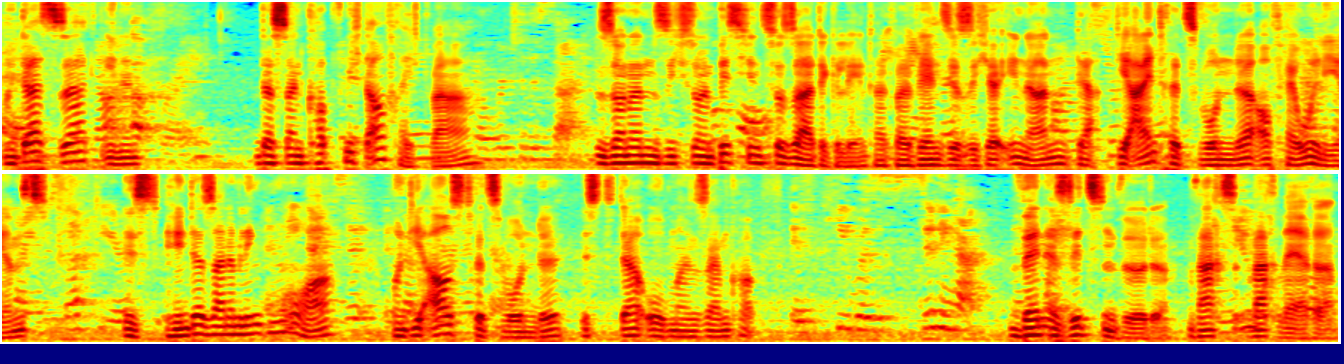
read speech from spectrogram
Und das sagt Ihnen, dass sein Kopf nicht aufrecht war, sondern sich so ein bisschen zur Seite gelehnt hat, weil wenn Sie sich erinnern, der, die Eintrittswunde auf Herr Williams ist hinter seinem linken Ohr und die Austrittswunde ist da oben an seinem Kopf. Wenn er sitzen würde, wach, wach wäre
